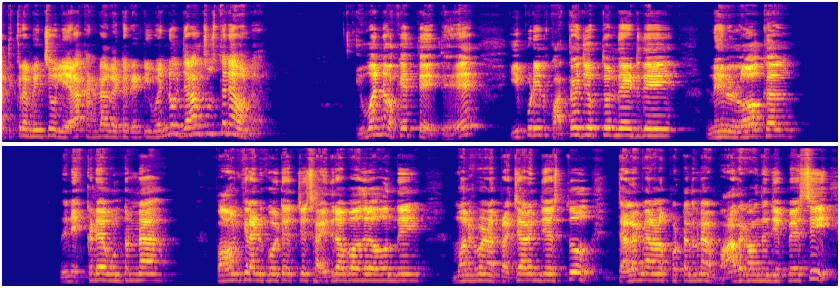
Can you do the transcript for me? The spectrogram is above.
అతిక్రమించి వాళ్ళు ఎలా కట్టడాలు కట్టారు ఏంటి ఇవన్నీ జనాలు చూస్తూనే ఉన్నారు. ఇవన్నీ ఒక ఎత్తు అయితే ఇప్పుడు నేను కొత్తగా చెప్తుంది ఏంటిది? నేను లోకల్ నేను ఇక్కడే ఉంటున్నా. పవన్ కళ్యాణ్ కోట వచ్చేసి హైదరాబాద్లో ఉంది. మొన్నటి ప్రచారం చేస్తూ తెలంగాణలో పుట్టినందుకు నాకు బాధగా ఉందని చెప్పేసి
